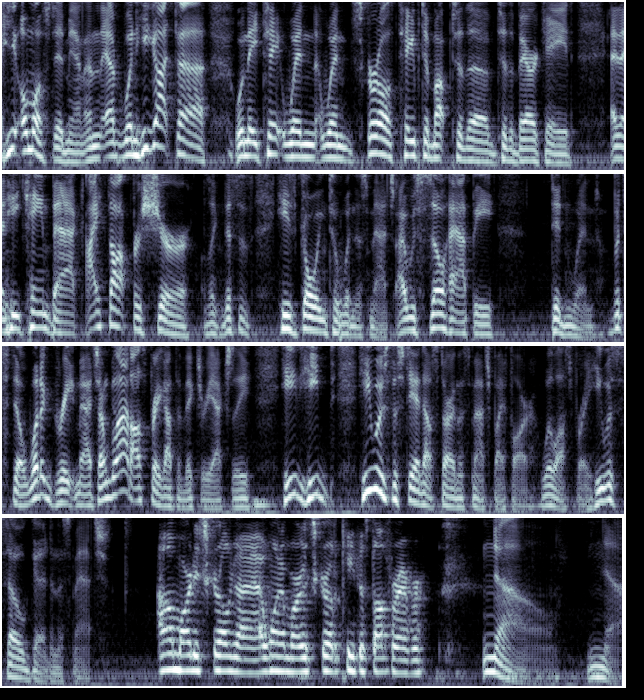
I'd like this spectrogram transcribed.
he almost did, man. And when he got, uh, when they ta- when when Scurll taped him up to the to the barricade, and then he came back, I thought for sure, I was like, this is, he's going to win this match. I was so happy, didn't win, but still, what a great match. I'm glad Ospreay got the victory. Actually, he he he was the standout star in this match by far. Will Ospreay, he was so good in this match. I'm a Marty Scurll guy. I wanted Marty Scurll to keep this belt forever. No, no.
